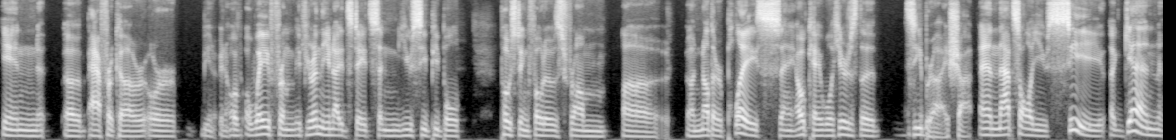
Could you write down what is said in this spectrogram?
in uh, Africa or, or you know away from if you're in the United States and you see people posting photos from uh, another place saying, okay, well, here's the zebra I shot. And that's all you see. Again,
